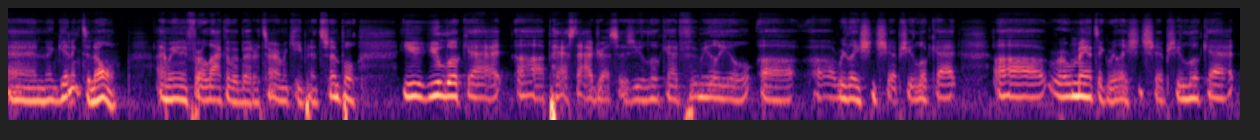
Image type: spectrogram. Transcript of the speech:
and getting to know him. I mean, for lack of a better term, and keeping it simple, you you look at uh, past addresses, you look at familial uh, uh, relationships, you look at uh, romantic relationships, you look at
